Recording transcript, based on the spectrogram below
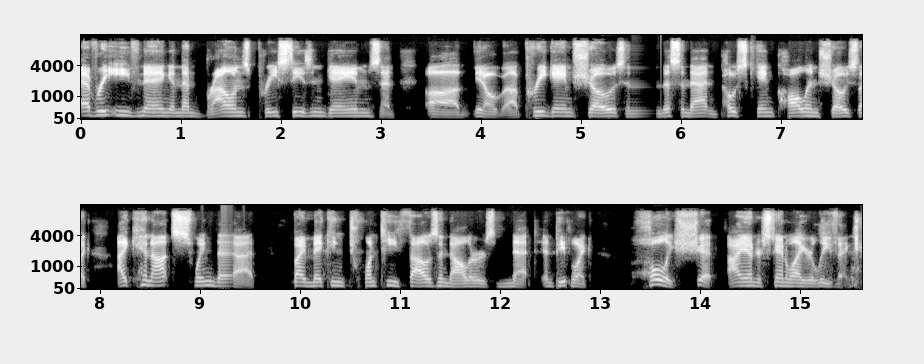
every evening and then Browns preseason games and uh, you know uh, pregame shows and this and that and postgame call-in shows. Like I cannot swing that by making twenty thousand dollars net. And people like, holy shit, I understand why you're leaving.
